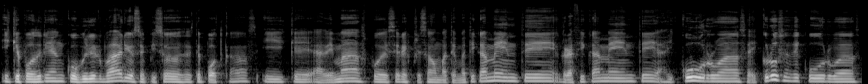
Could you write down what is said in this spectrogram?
y que podrían cubrir varios episodios de este podcast y que además puede ser expresado matemáticamente, gráficamente, hay curvas, hay cruces de curvas,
